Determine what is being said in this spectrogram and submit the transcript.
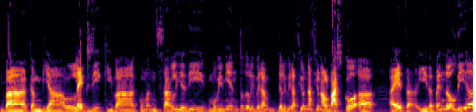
va canviar el lèxic i va començar-li a dir Movimiento de, Libera de Liberación Nacional Vasco a, a ETA i depèn del dia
